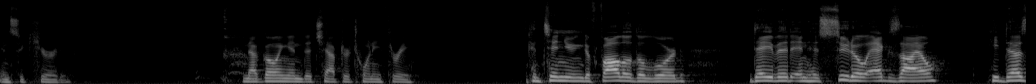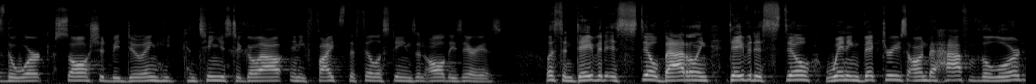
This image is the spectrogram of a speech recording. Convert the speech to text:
and security. Now, going into chapter 23. Continuing to follow the Lord, David, in his pseudo exile, he does the work Saul should be doing. He continues to go out and he fights the Philistines in all these areas. Listen, David is still battling. David is still winning victories on behalf of the Lord.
